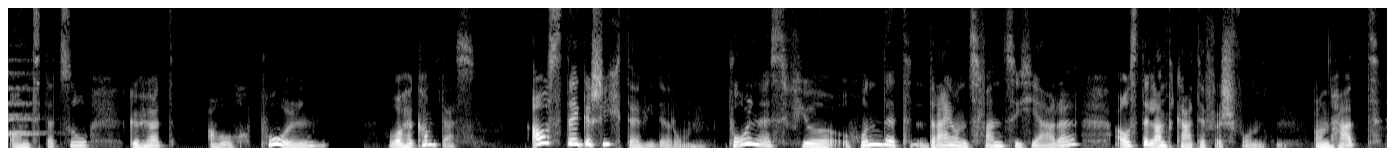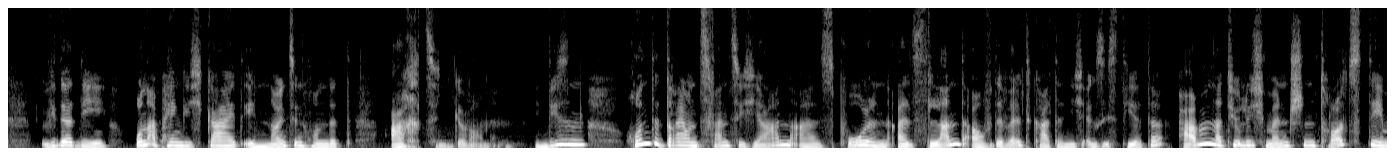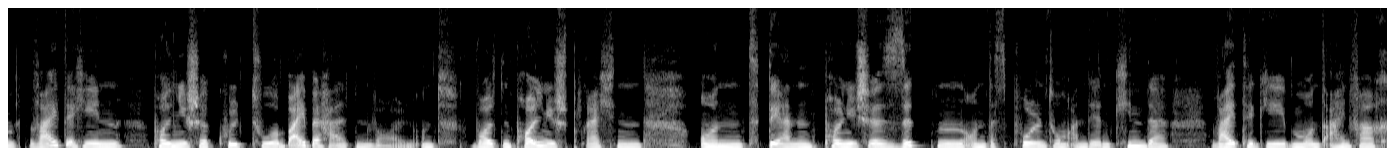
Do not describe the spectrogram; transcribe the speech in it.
Und dazu gehört auch Polen. Woher kommt das? Aus der Geschichte wiederum. Polen ist für 123 Jahre aus der Landkarte verschwunden und hat wieder die Unabhängigkeit in 1918 gewonnen. In diesen 123 Jahren, als Polen als Land auf der Weltkarte nicht existierte, haben natürlich Menschen trotzdem weiterhin polnische Kultur beibehalten wollen und wollten Polnisch sprechen und deren polnische Sitten und das Polentum an deren Kinder weitergeben und einfach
